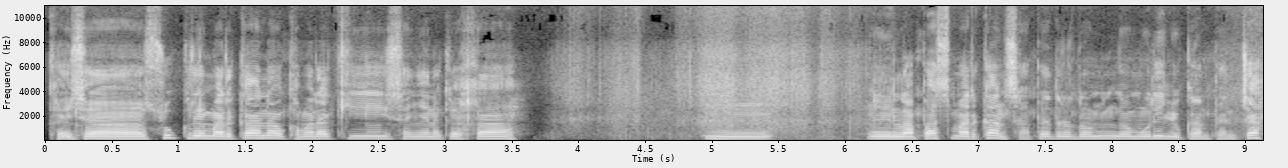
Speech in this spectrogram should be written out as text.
Kaysa Sucre markana ukamaraki en La Paz Marcanza, Pedro Domingo Murillo Campeancha.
